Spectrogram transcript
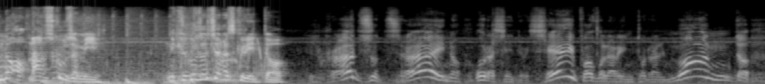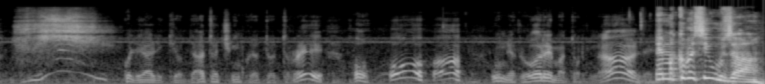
No, ma scusami. Che cosa c'era scritto? Il razzo zaino. Ora sei dove sei, può volare intorno al mondo. Con le ali che ho dato a 583. Oh, oh, oh. Un errore madornale. Eh, ma come si usa?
